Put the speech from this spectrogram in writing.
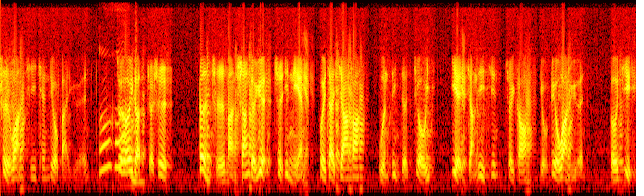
四万七千六百元。最后一个则是任职满三个月至一年，会再加发稳定的就业奖励金，最高有六万元，合计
